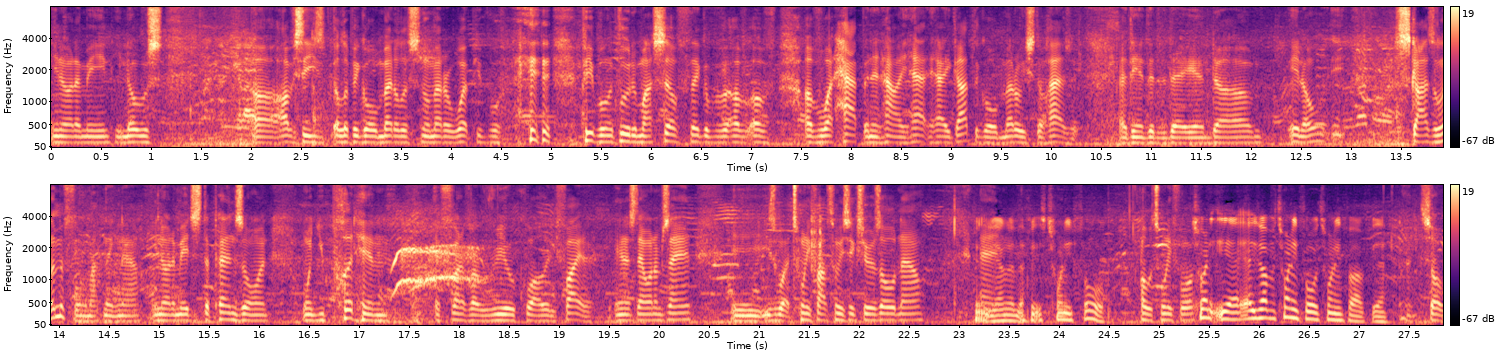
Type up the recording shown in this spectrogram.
You know what I mean? He knows. Uh, obviously, he's Olympic gold medalist. No matter what people, people, including myself, think of of, of, of what happened and how he had, how he got the gold medal. He still has it at the end of the day, and um, you know, sky's the limit for him. I think now. You know what I mean? It just depends on when you put him in front of a real quality fighter. You understand what I'm saying? He's what 25, 26 years old now. I think, And- younger, I think it's 24. Oh, 24. 20, yeah, he's either 24 or 25. Yeah. So,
